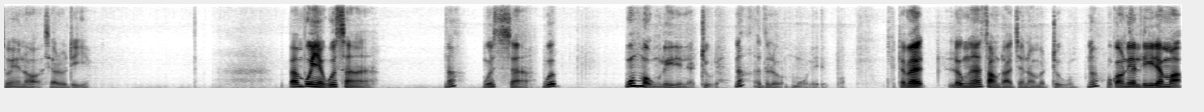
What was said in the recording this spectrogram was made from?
ဆိုရင်တော့ဆရာတို့ဒီပန်းပွင့်ရဲ့ဝစ်ဆန်နော်ဝစ်ဆန်ဝစ်ဝတ်မုံလေးတွေနဲ့တူတယ်နော်အဲ့ဒါလိုအမှုလေးပေါ့ဒါပေမဲ့လုပ်ငန်းဆောင်တာကျန်တော့မတူဘူးနော်ဟိုကောင်တွေကလေထဲမှာ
